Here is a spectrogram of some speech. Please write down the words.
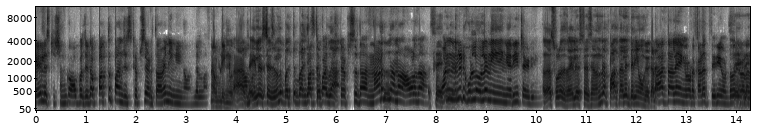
ரயில்வே ஸ்டேஷனுக்கு ஆப்போசிட்டா பத்து பாஞ்சு ஸ்டெப்ஸ் எடுத்தாவே நீங்க இங்க வந்துடலாம். அப்படிங்களா. ரயில்வே ஸ்டேஷன் வந்து பத்து பஞ்சு ஸ்டெப்ஸ் தான். நடந்தணும் அவ்வளவுதான். ஒன் மினிட்டுக்கு உள்ள உள்ள நீங்க இங்க ரீச் ஆயிடுவீங்க. அதாவது சூரத் ரயில்வே ஸ்டேஷன் வந்து பார்த்தாலே தெரியும் உங்க கடை. பார்த்தாலே எங்களோட கடை தெரியும். டோரிவாலா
